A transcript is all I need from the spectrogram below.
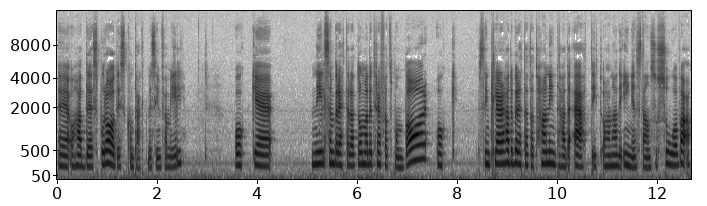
eh, och hade sporadisk kontakt med sin familj. Och eh, Nielsen berättade att de hade träffats på en bar och Sinclair hade berättat att han inte hade ätit och han hade ingenstans att sova.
